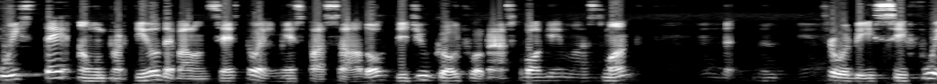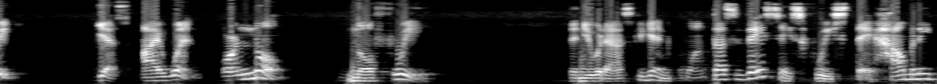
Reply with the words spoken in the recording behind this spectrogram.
¿Fuiste a un partido de baloncesto el mes pasado? Did you go to a basketball game last month? And the, the answer would be si fui. Yes, I went. Or no, no fui. Then you would ask again, ¿cuántas veces fuiste? How many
